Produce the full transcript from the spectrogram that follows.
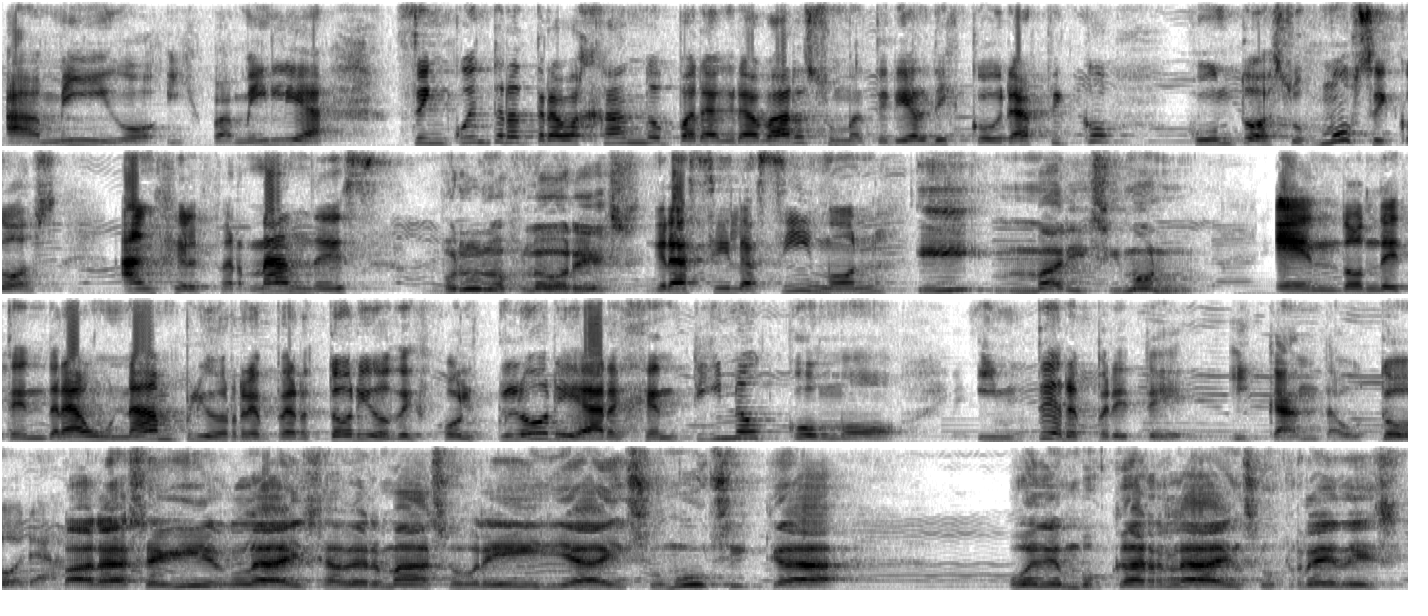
amigo y familia, se encuentra trabajando para grabar su material discográfico junto a sus músicos, Ángel Fernández, Bruno Flores, Graciela Simón y Mari Simón, en donde tendrá un amplio repertorio de folclore argentino como intérprete y cantautora. Para seguirla y saber más sobre ella y su música, pueden buscarla en sus redes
